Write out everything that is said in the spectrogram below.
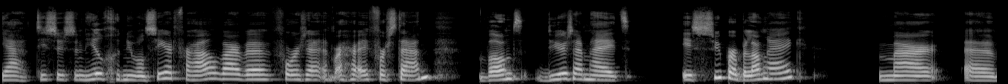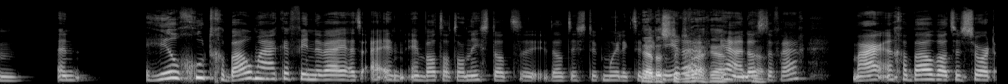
ja, het is dus een heel genuanceerd verhaal waar, we voor zijn, waar wij voor staan. Want duurzaamheid is super belangrijk, maar um, een heel goed gebouw maken vinden wij. Het, en, en wat dat dan is, dat, eh, dat is natuurlijk moeilijk te ja, definiëren. Dat is de vraag, ja. dat is de vraag. Maar een gebouw wat een soort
